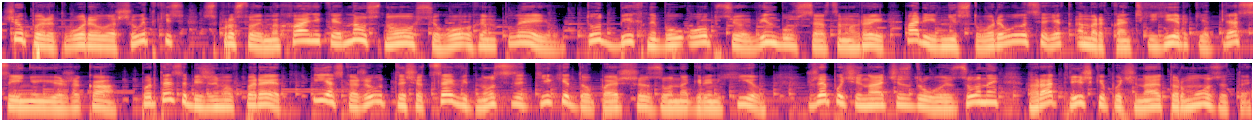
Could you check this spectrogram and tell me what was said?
що перетворювали швидкість з простої механіки на основу всього геймплею. Тут біг не був опцією, він був серцем гри, а рівні створювалися як американські гірки для синього їжака. Проте забіжимо вперед, і я скажу те, що це відноситься тільки до першої зони Hill. Вже починаючи з другої зони, гра трішки починає тормозити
